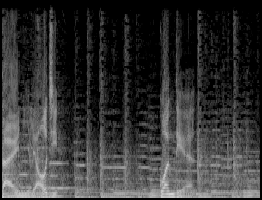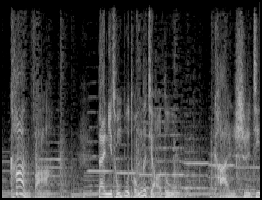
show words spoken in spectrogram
带你了解观点、看法，带你从不同的角度看世界。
